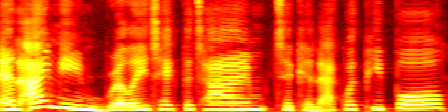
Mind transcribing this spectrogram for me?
And I mean, really take the time to connect with people,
